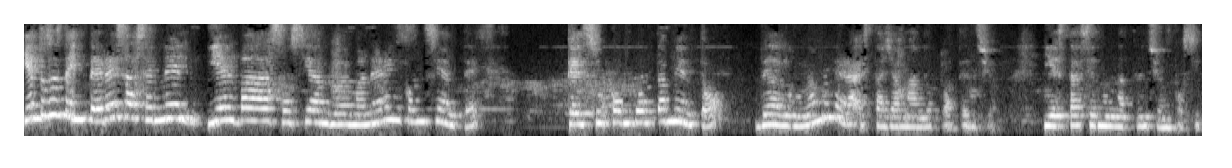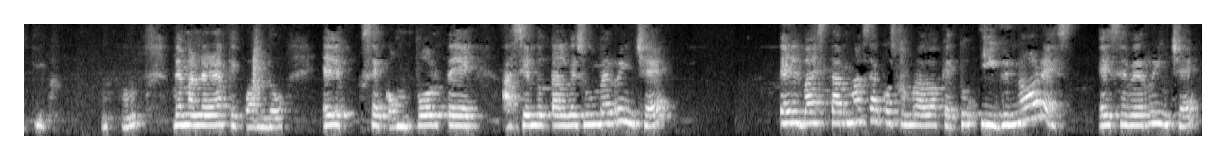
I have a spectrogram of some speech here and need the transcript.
Y entonces te interesas en él y él va asociando de manera inconsciente que su comportamiento de alguna manera está llamando tu atención y está haciendo una atención positiva. De manera que cuando él se comporte haciendo tal vez un berrinche, él va a estar más acostumbrado a que tú ignores ese berrinche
